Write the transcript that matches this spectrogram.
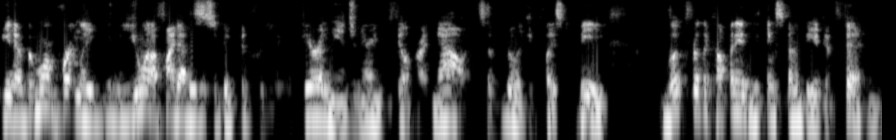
you know, but more importantly, you know, you want to find out is this a good fit for you? If you're in the engineering field right now, it's a really good place to be. Look for the company that you think is going to be a good fit, and,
